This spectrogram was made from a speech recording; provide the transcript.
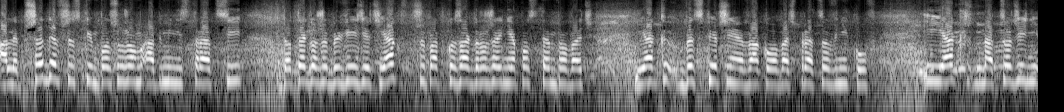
ale przede wszystkim posłużą administracji do tego, żeby wiedzieć, jak w przypadku zagrożenia postępować, jak bezpiecznie ewakuować pracowników i jak na co dzień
